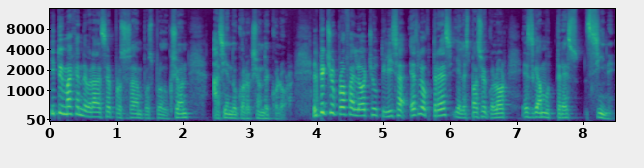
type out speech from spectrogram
y tu imagen deberá de ser procesada en postproducción haciendo corrección de color. El Picture Profile 8 utiliza S-Log 3 y el espacio de color es Gamut 3 Cine.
